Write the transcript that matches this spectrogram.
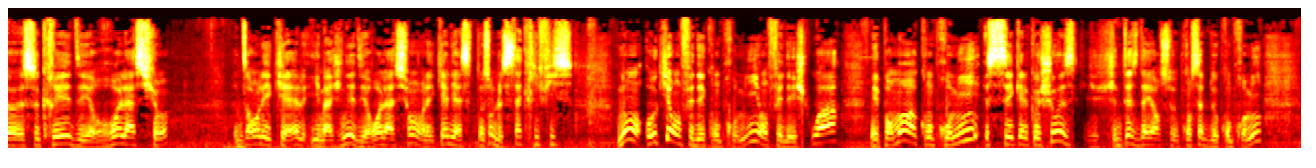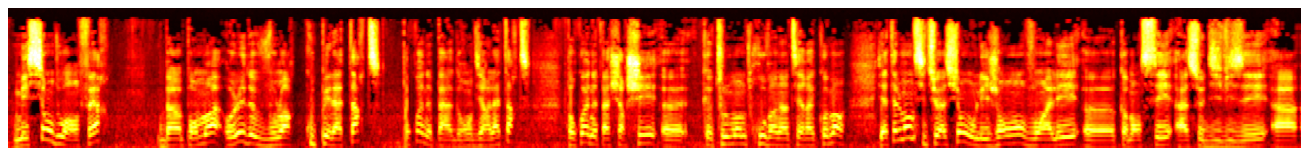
euh, se créer des relations dans lesquelles, imaginez des relations dans lesquelles il y a cette notion de sacrifice? Non, ok, on fait des compromis, on fait des choix, mais pour moi, un compromis, c'est quelque chose, je déteste d'ailleurs ce concept de compromis, mais si on doit en faire, ben pour moi, au lieu de vouloir couper la tarte, pourquoi ne pas agrandir la tarte? Pourquoi ne pas chercher euh, que tout le monde trouve un intérêt commun? Il y a tellement de situations où les gens vont aller euh, commencer à se diviser, à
